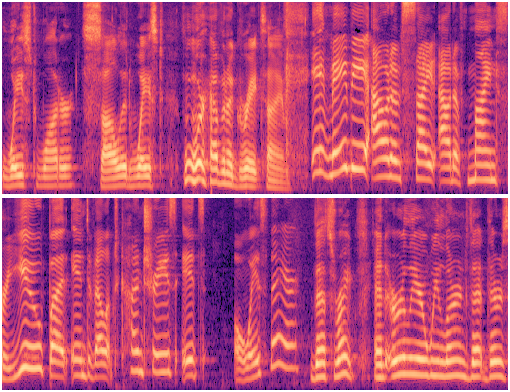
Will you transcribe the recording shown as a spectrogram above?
wastewater, solid waste. We're having a great time. It may be out of sight, out of mind for you, but in developed countries, it's always there. That's right. And earlier we learned that there's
